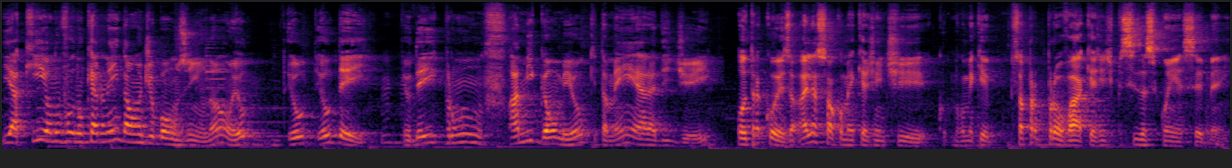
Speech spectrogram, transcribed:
E aqui eu não, vou, não quero nem dar um de bonzinho, não. Eu, eu, eu dei. Eu dei para um amigão meu que também era DJ. Outra coisa, olha só como é que a gente. Como é que. Só para provar que a gente precisa se conhecer bem.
